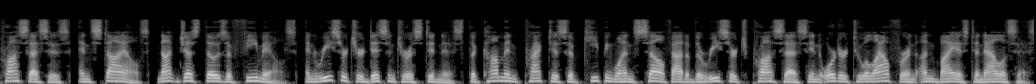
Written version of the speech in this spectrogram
processes, and styles, not just those of females, and researcher disinterestedness the common practice of keeping oneself out of the research process in order to allow for an unbiased analysis.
